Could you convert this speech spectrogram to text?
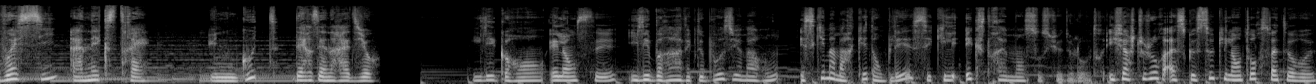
Voici un extrait, une goutte d'Airzen Radio. Il est grand, élancé, il est brun avec de beaux yeux marrons, et ce qui m'a marqué d'emblée, c'est qu'il est extrêmement soucieux de l'autre. Il cherche toujours à ce que ceux qui l'entourent soient heureux.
